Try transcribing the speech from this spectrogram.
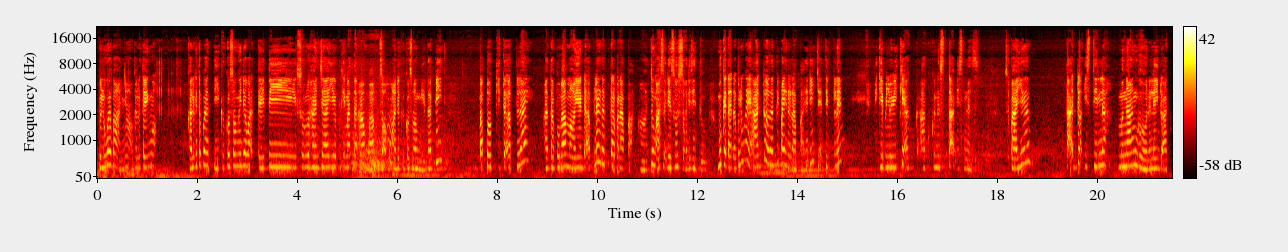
Peluang banyak. Kalau tengok kalau kita perhati kekosongan jawatan di Suruhanjaya Perkhidmatan Awam semua ada kekosongan tapi apa kita apply ataupun ramai yang dah apply tapi tak dapat dapat. Ha, tu maksud dia susah di situ. Bukan tak ada peluang, ada tapi payah nak dapat. Jadi objective plan fikir punya fikir aku, aku kena start business supaya tak ada istilah menganggur dalam hidup aku.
